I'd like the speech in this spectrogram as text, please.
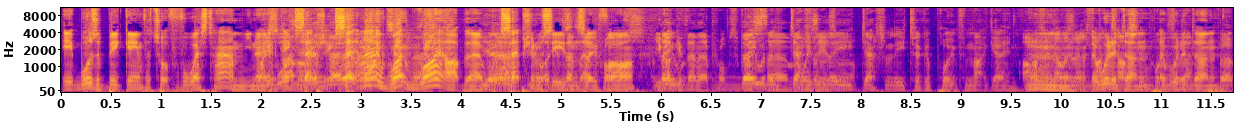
it was a big game for the top four for West Ham. You know, West Ham are excep- in there, excep- they're no, right right, in there. right up there. Yeah. Exceptional You gotta give them season their so far. props. You got to They- give them their props. They West, would have um, definitely, well. definitely took a point from that game. Oh, I think that would Mm, have they been a would have done, they would have them, done.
